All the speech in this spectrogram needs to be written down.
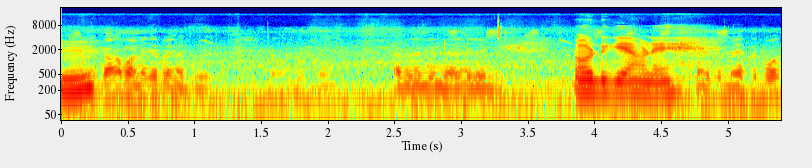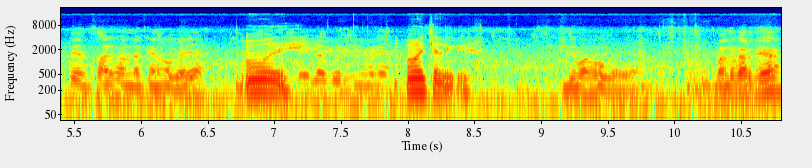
ਹੂੰ। ਗਾਂ ਬਣ ਕੇ ਪੈਸੇ ਪੂਰੇ। ਅਗਲੇ ਮਹੀਨੇ ਹਜੇ ਨਹੀਂ। ਉੱਡ ਗਿਆ ਹੁਣੇ। ਇਹ ਤਾਂ ਮਿਹਨਤ ਬਹੁਤ 3 ਸਾਲ ਸਾਨੂੰ ਲੱਗਣ ਹੋ ਗਏ ਆ। ਉਹ ਦੇ ਉਹ ਚਲ ਗਿਆ। ਜਮਾ ਹੋ ਗਏ ਆ। ਬੰਦ ਕਰ ਦਿਆ?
